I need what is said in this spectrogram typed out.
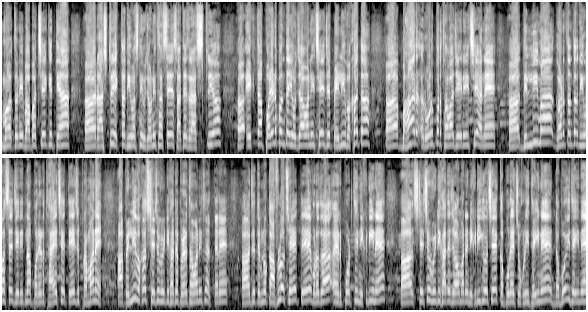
મહત્વની બાબત છે કે ત્યાં રાષ્ટ્રીય એકતા દિવસની ઉજવણી થશે. સાથે જ રાષ્ટ્રીય એકતા પરેડ પણ ત્યાં યોજાવાની છે, જે પહેલી વખત બહાર રોડ પર થવા જઈ રહી છે અને દિલ્હીમાં ગણતંત્ર દિવસે જે રીતના પરેડ થાય છે તે જ પ્રમાણે આ પહેલી વખત સ્ટેચ્યુ ઓફ યુનિટી ખાતે પરેડ થવાની છે. અત્યારે જે તેમનો કાફલો છે તે વડોદરા એરપોર્ટથી નીકળીને સ્ટેચ્યુ ઓફ યુનિટી ખાતે જવા માટે નીકળી ગયો છે. કપૂરે ચોકડી થઈને, ડભોઈ થઈને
